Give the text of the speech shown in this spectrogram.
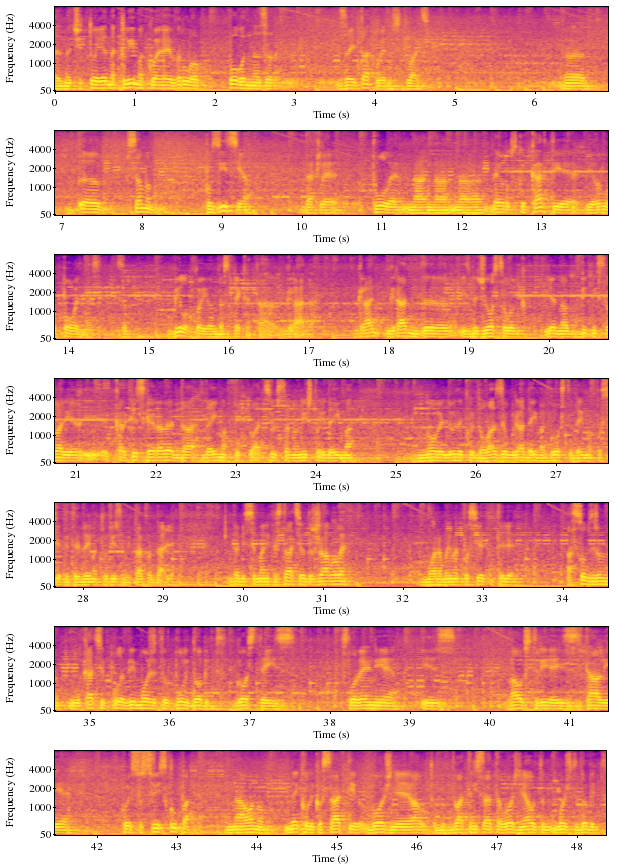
znači to je jedna klima koja je vrlo pogodna za, za i takvu jednu situaciju. E, e, sama pozicija, dakle, Pule na, na, na europskoj karti je, je vrlo povoljna za, za bilo koji od aspekata grada. Grad, grad e, između ostalog, jedna od bitnih stvari je karakteristika grada je da, da ima fluktuaciju stanovništva i da ima nove ljude koji dolaze u grad, da ima goste, da ima posjetitelje, da ima turizam i tako dalje. Da bi se manifestacije održavale, moramo imati posjetitelje, a s obzirom na lokaciju Pule, vi možete u Puli dobiti goste iz Slovenije, iz Austrije, iz Italije, koji su svi skupa na ono nekoliko sati vožnje autom, dva, tri sata vožnje autom možete dobiti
